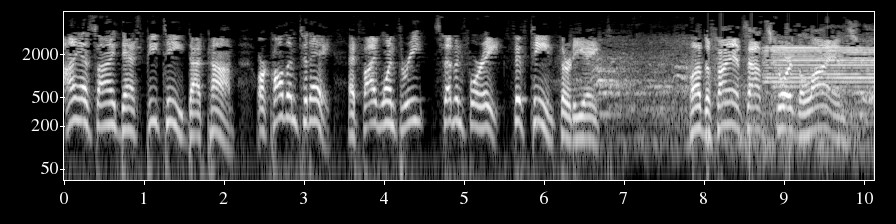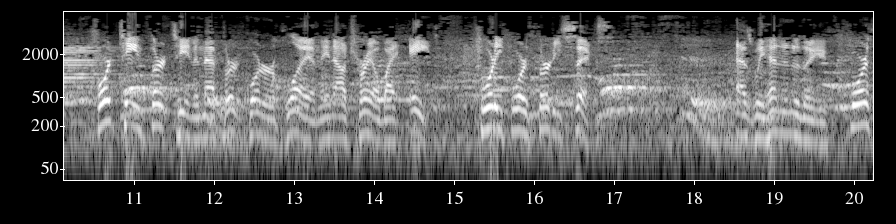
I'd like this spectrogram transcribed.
isi-pt.com. Or call them today at 513-748-1538. Well, Defiance outscored the Lions 14-13 in that third quarter of play, and they now trail by 8, 44-36 as we head into the fourth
